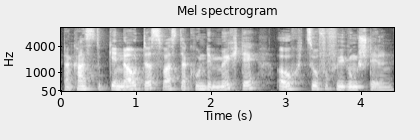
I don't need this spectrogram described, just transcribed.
dann kannst du genau das, was der Kunde möchte, auch zur Verfügung stellen.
